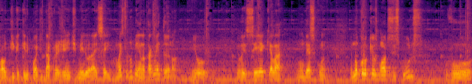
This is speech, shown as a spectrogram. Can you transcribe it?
qual dica que ele pode dar pra gente melhorar isso aí. Mas tudo bem, ela tá aguentando, ó. Meu, meu receio é que ela não desse conta. Eu não coloquei os maltes escuros, vou,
